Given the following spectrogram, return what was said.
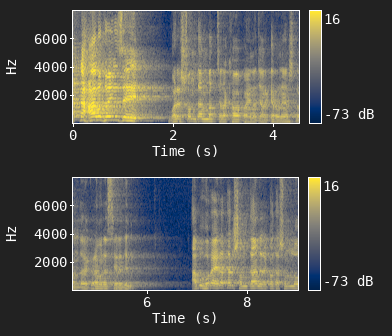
একটা হালত হয়ে গেছে। ঘরের সন্তান বাচ্চারা খাওয়া পায় না, যার কারণে আসলাম, দয়া করে আমরা ছেড়ে দেন। আবু হরায়রা তার সন্তানের কথা শুনলো।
